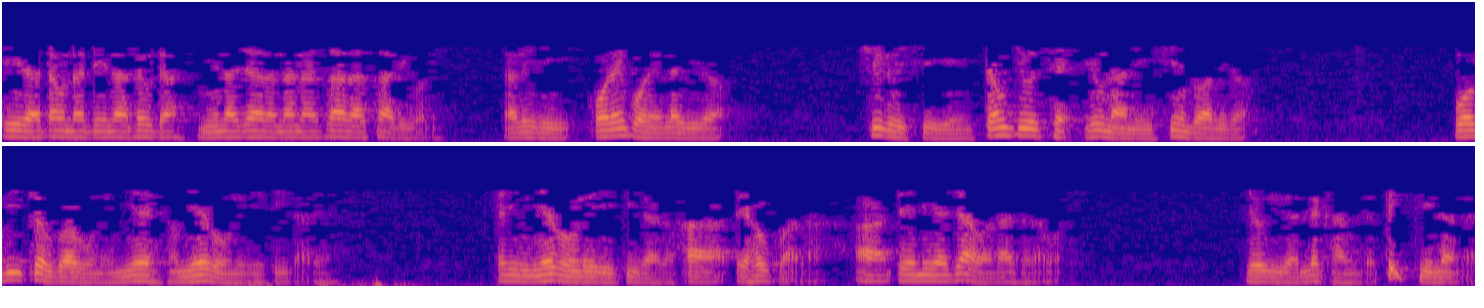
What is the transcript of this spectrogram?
အေးတာတောင်းတာတင်တာလှုပ်တာမြင်လာကြတာနာနာစားတာစသည်ပေါ့လေ။ဒါလေးတွေပေါ်တိုင်းပေါ်တိုင်းလိုက်ပြီးတော့ရှိလို့ရှိရင်တောင်းကျိုးဆက်ယုံနာနေရှင်းသွားပြီးတော့ ပေါ်ပြီးကြောက်သွားပုံနဲ့မြဲမမြဲပုံလေးတွေသိလာတယ်။အဲဒီမြဲပုံလေးတွေသိလာတော့ဟာတဲဟုတ်ပါလား။ဟာတဲနေရာကြပါလားဆိုတာပေါ့။ယောဂီကလက်ခံပြီးတော့သိကျင်လာတာ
